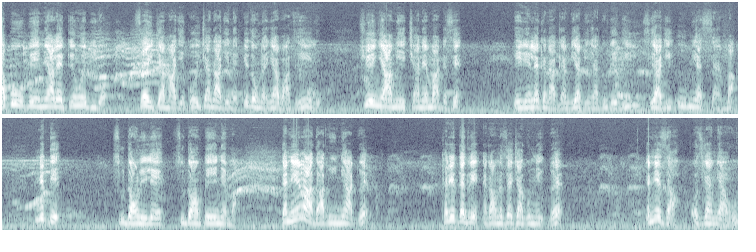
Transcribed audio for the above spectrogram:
အပူအပင်များလဲကင်းဝေးပြီးတော့စိတ်ကြမ်းပါခြင်းကိုယ်ချမ်းသာခြင်းနဲ့ပြည့်စုံနိုင်ကြပါစေလို့ရွှေညာမြေ channel မှာတစ်ဆင့်ဒီရင်လက္ခဏာကံပြပညာသူတွေဒီဆရာကြီးဦးမြတ်ဆံမနှစ်သစ်စူတောင်းလေးလဲစူတောင်းပေးနေမှာတနင်္လာသားသမီးများအတွက်ခရစ်တက္ကရာ2026ခုနှစ်အတွက်တနစ်စာဟောစတန်များကို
